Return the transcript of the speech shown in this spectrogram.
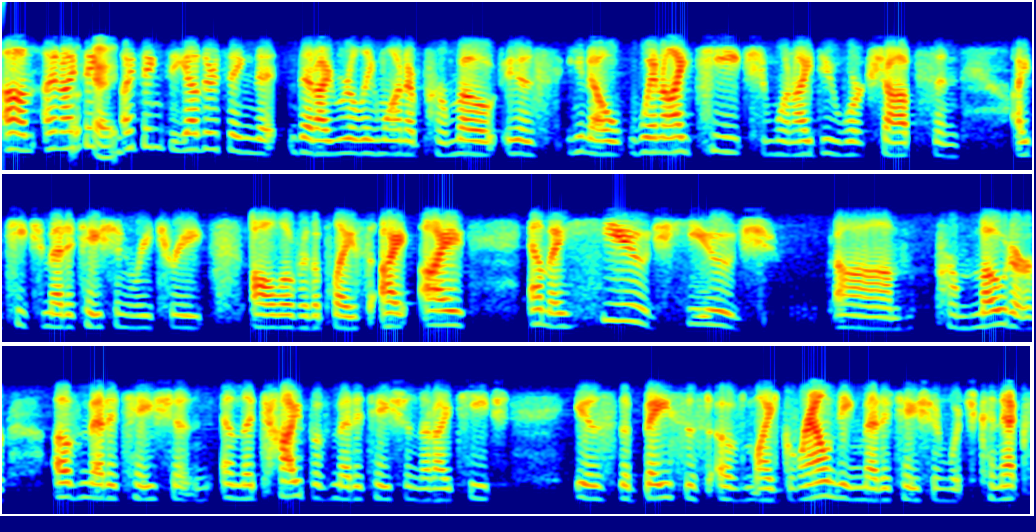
Um, and I think I think the other thing that that I really want to promote is you know when I teach when I do workshops and I teach meditation retreats all over the place. I I am a huge huge um, promoter of meditation and the type of meditation that I teach is the basis of my grounding meditation which connects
